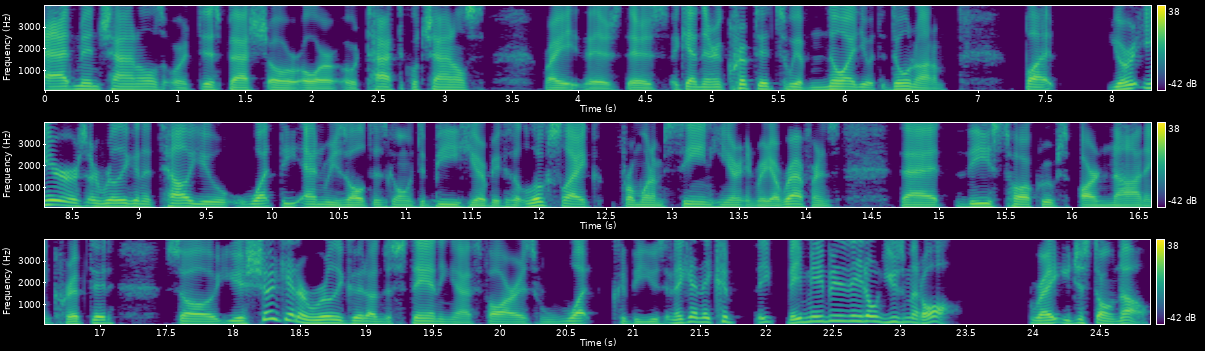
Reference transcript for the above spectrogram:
admin channels or dispatch or, or, or tactical channels, right? There's, there's, again, they're encrypted, so we have no idea what they're doing on them. But your ears are really going to tell you what the end result is going to be here because it looks like from what i'm seeing here in radio reference that these talk groups are not encrypted so you should get a really good understanding as far as what could be used and again they could they, maybe they don't use them at all right you just don't know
